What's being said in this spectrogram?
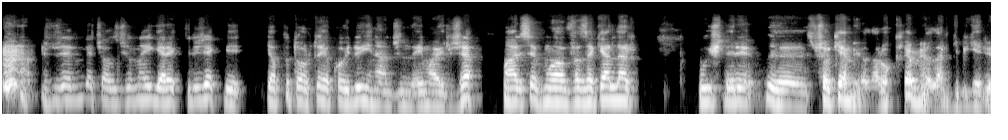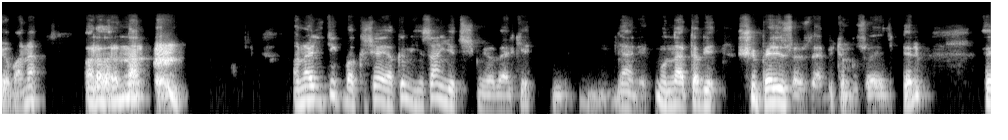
üzerinde çalışılmayı gerektirecek bir yapıt ortaya koyduğu inancındayım ayrıca. Maalesef muhafazakarlar bu işleri e, sökemiyorlar, okuyamıyorlar gibi geliyor bana. Aralarından analitik bakışa yakın insan yetişmiyor belki. Yani bunlar tabii şüpheli sözler bütün bu söylediklerim. Ee,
